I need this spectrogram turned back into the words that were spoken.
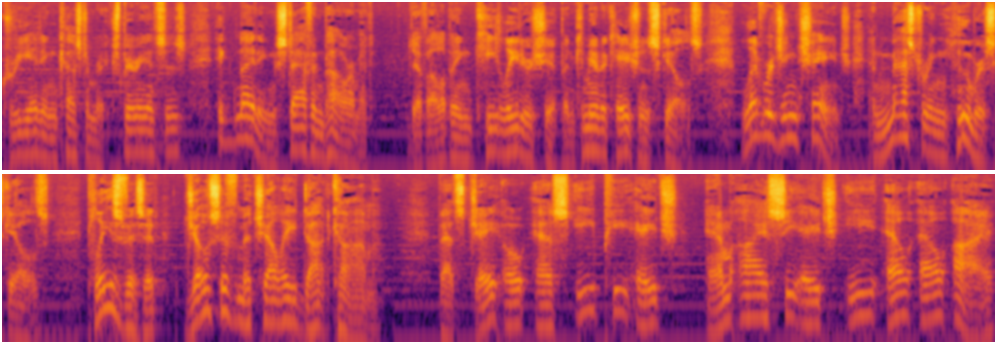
creating customer experiences, igniting staff empowerment, developing key leadership and communication skills, leveraging change, and mastering humor skills, please visit josephmichelli.com. That's J O S E P H M I C H E L L I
